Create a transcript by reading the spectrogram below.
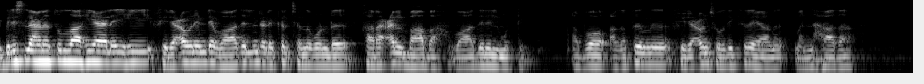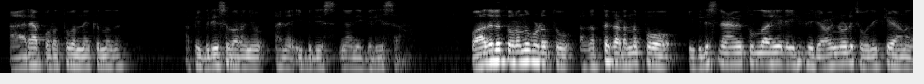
ഇബ്ലിസ് ലാനത്തുല്ലാഹി അലൈഹി ഫിരാവുനിന്റെ വാതിലിന്റെ അടുക്കൽ ചെന്നുകൊണ്ട് ഖറ അൽ ബാബ വാതിലിൽ മുട്ടി. അപ്പോൾ അകത്ത് നിന്ന് ഫിരൌൻ ചോദിക്കുകയാണ് മൻഹാദ ആരാ പുറത്തു വന്നേക്കുന്നത്? അപ്പോൾ ഇബിലീസ് പറഞ്ഞു അന ഇബിലീസ് ഞാൻ ഇബിലീസാണ്. വാതിൽ തുറന്നു കൊടുത്തു. അകത്ത് കടന്നപ്പോൾ ഇബിലിസ് നാനത്തുല്ലാഹി അലഹി ഫിരൌനോട് ചോദിക്കുകയാണ്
